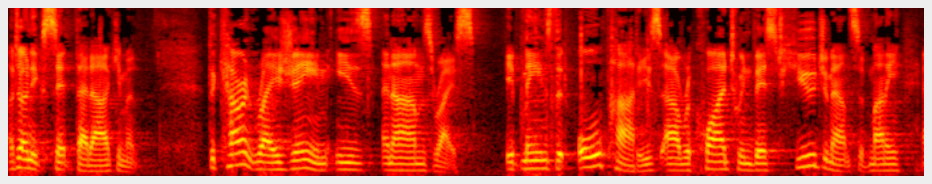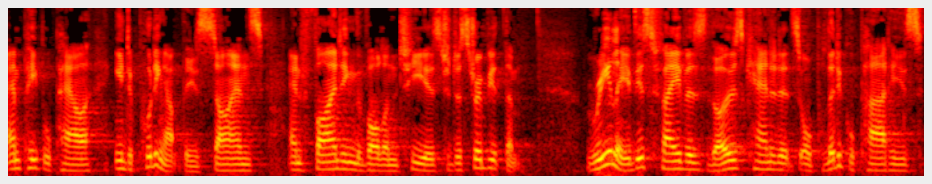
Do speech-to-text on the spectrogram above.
I don't accept that argument. The current regime is an arms race. It means that all parties are required to invest huge amounts of money and people power into putting up these signs and finding the volunteers to distribute them. Really, this favours those candidates or political parties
